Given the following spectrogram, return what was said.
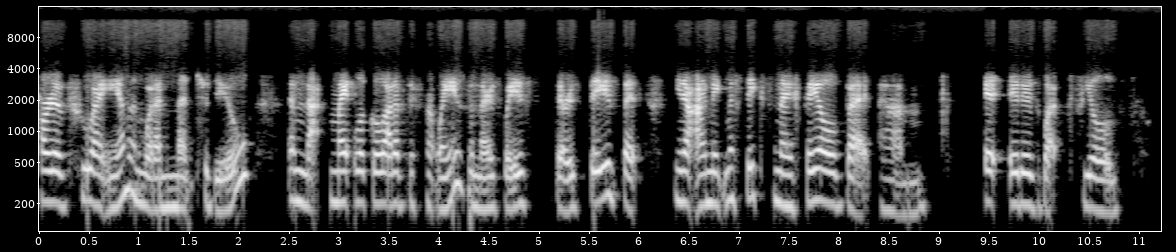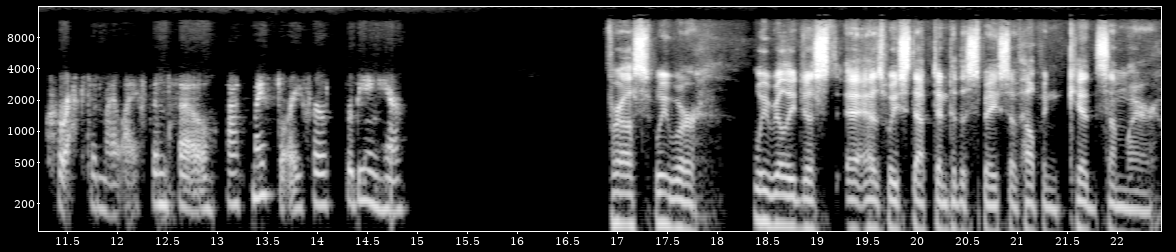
part of who I am and what I'm meant to do. And that might look a lot of different ways. And there's ways, there's days that, you know, I make mistakes and I fail, but um, it, it is what feels correct in my life. And so that's my story for for being here. For us, we were we really just as we stepped into the space of helping kids somewhere,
